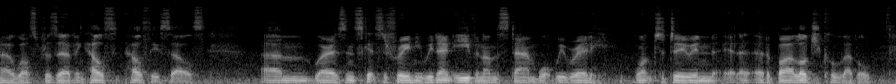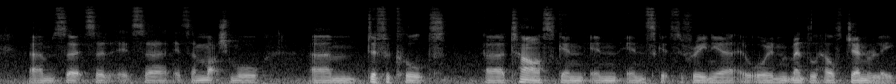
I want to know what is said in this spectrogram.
uh, whilst preserving health, healthy cells. Um, whereas in schizophrenia, we don't even understand what we really want to do in, at, a, at a biological level. Um, so it's a, it's, a, it's a much more um, difficult uh, task in, in, in schizophrenia or in mental health generally.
